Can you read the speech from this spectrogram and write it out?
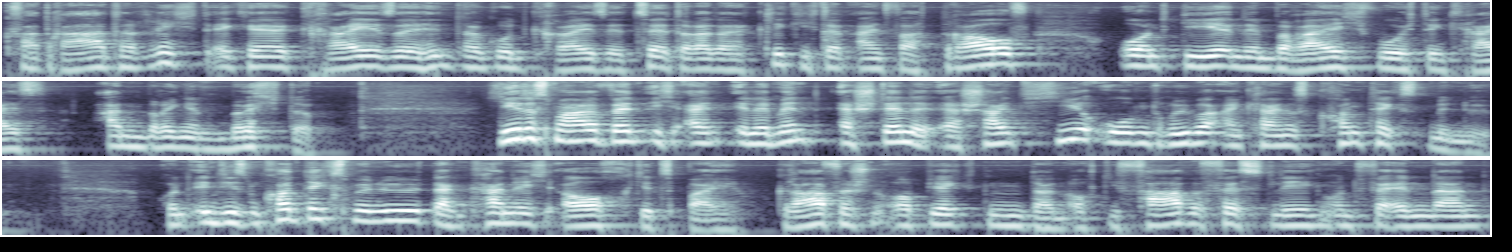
Quadrate, Rechtecke, Kreise, Hintergrundkreise etc. Da klicke ich dann einfach drauf und gehe in den Bereich, wo ich den Kreis anbringen möchte. Jedes Mal, wenn ich ein Element erstelle, erscheint hier oben drüber ein kleines Kontextmenü. Und in diesem Kontextmenü, dann kann ich auch jetzt bei grafischen Objekten dann auch die Farbe festlegen und verändern.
